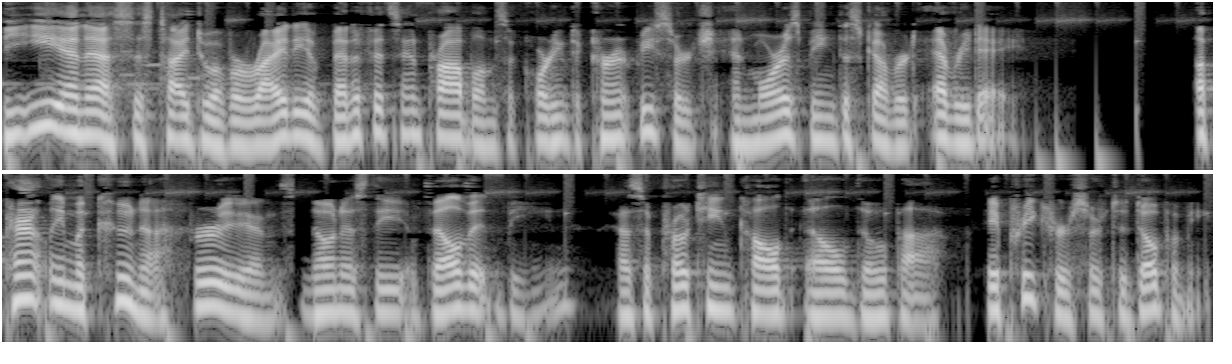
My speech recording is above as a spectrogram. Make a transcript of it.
The ENS is tied to a variety of benefits and problems according to current research, and more is being discovered every day. Apparently, Mucuna pruriens, known as the velvet bean, has a protein called L-DOPA, a precursor to dopamine.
